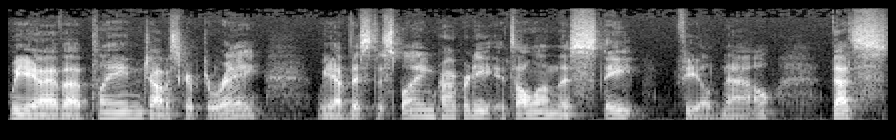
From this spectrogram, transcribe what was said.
We have a plain JavaScript array. We have this displaying property. It's all on this state field now. That's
